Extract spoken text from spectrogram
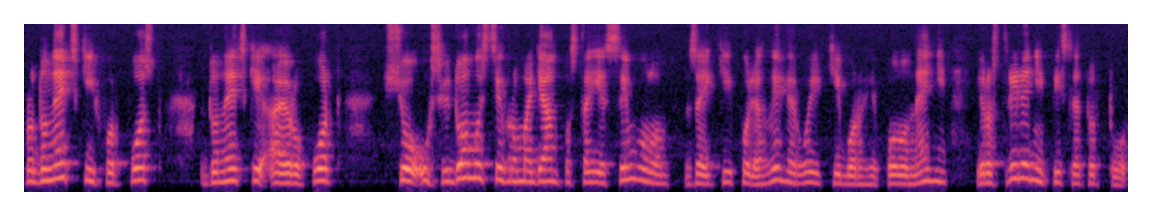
про Донецький форпост, Донецький аеропорт, що у свідомості громадян постає символом, за який полягли герої кіборги, полонені і розстріляні після тортур.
